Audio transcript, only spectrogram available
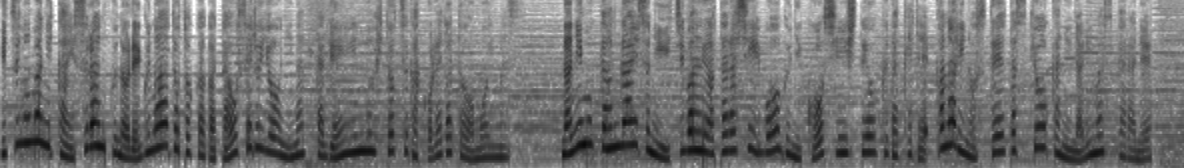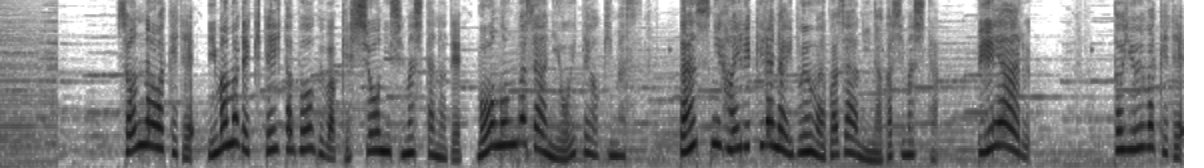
いつの間にか S ランクのレグナードとかが倒せるようになった原因の一つがこれだと思います。何も考えずに一番新しい防具に更新しておくだけでかなりのステータス強化になりますからね。そんなわけで今まで着ていた防具は結晶にしましたので、モーモンバザーに置いておきます。ダンスに入りきらない分はバザーに流しました。PR というわけで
